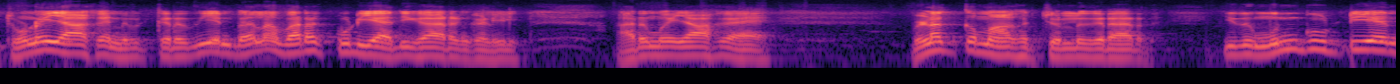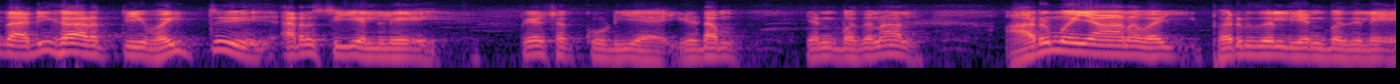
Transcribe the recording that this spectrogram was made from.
துணையாக நிற்கிறது என்பதெல்லாம் வரக்கூடிய அதிகாரங்களில் அருமையாக விளக்கமாக சொல்லுகிறார். இது முன்கூட்டியே அந்த அதிகாரத்தை வைத்து அரசியலிலே பேசக்கூடிய இடம் என்பதனால் அருமையானவை பெறுதல் என்பதிலே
